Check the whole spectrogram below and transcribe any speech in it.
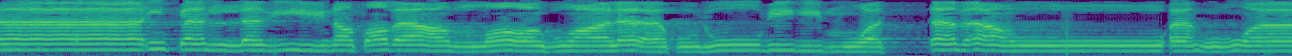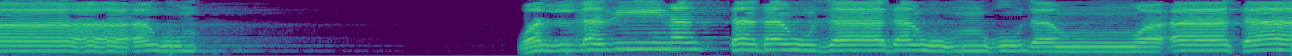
أُولَئِكَ الَّذِينَ طَبَعَ اللَّهُ عَلَى قُلُوبِهِمْ وَاتَّبَعُوا أَهْوَاءَهُمْ وَالَّذِينَ اهْتَدَوْا زَادَهُمْ هُدًى وَآتَاهُمْ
